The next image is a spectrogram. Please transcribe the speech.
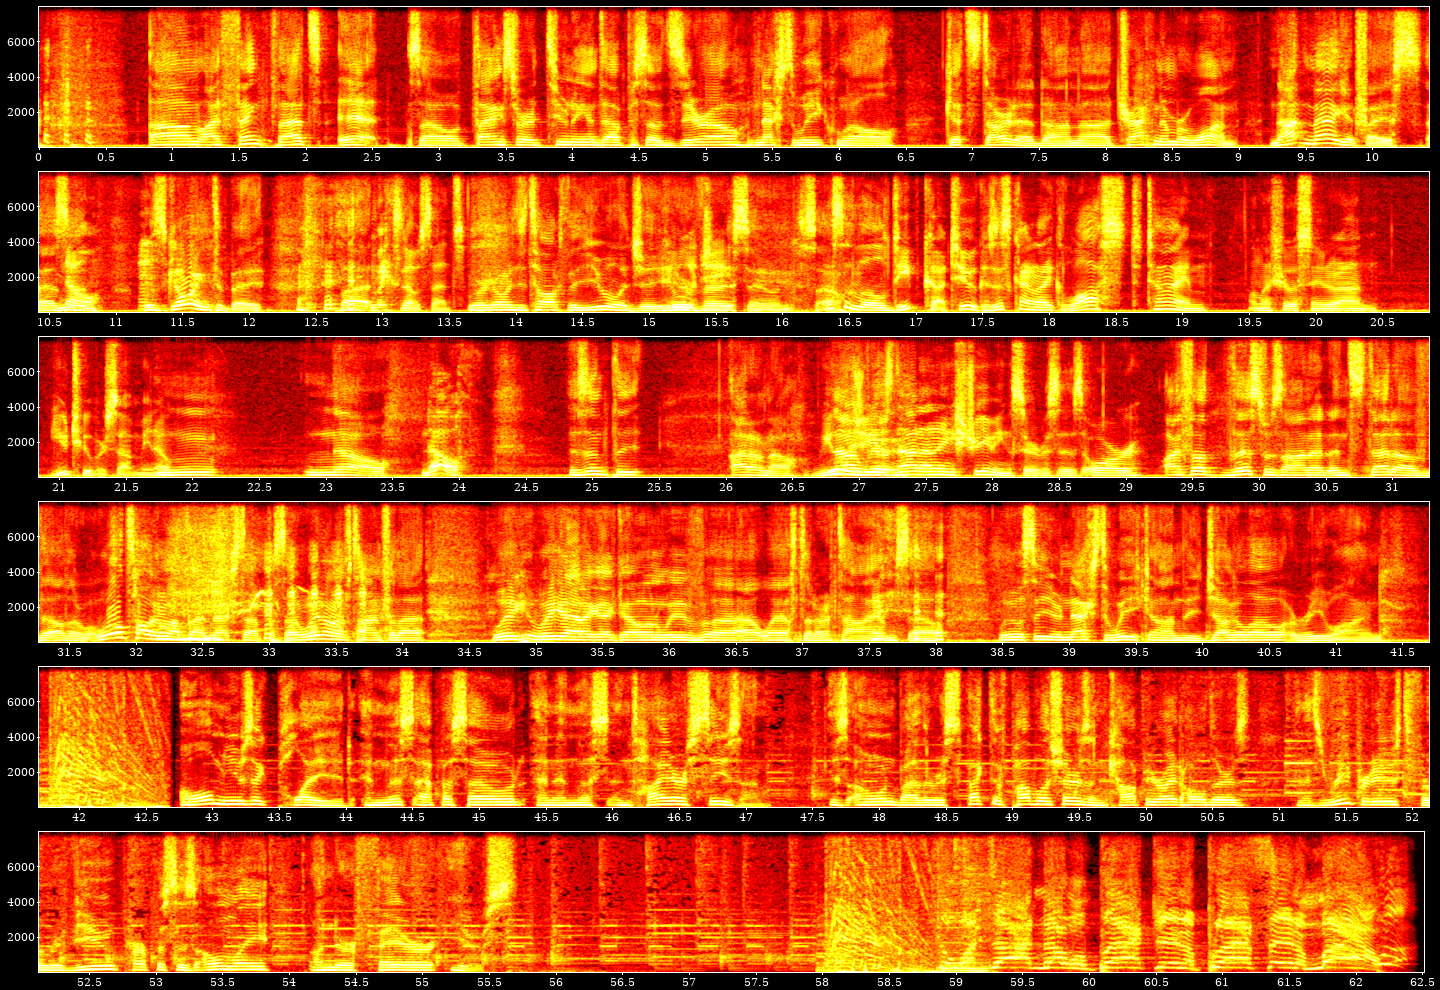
Um, I think that's it. So thanks for tuning into episode zero. Next week we'll get started on uh, track number one. Not maggot face as No. it was going to be, but Makes no sense. we're going to talk the eulogy, here very soon. So This is a little deep cut too, because it's kind of like lost time, unless you're listening to it on YouTube or something. You know? Mm, no, No, isn't the I don't know. Eulogy no, is not on any streaming services, or I thought this was on it instead of the other one. We'll talk about that next episode. We don't have time for that. We we gotta get going. We've uh, outlasted our time, so we will see you next week on the Juggalo Rewind. All music played in this episode and in this entire season is owned by the respective publishers and copyright holders and is reproduced for review purposes only under fair use. So I died, now I'm back in a blast and a mouth.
